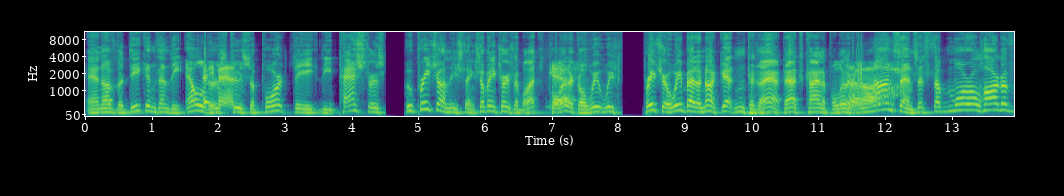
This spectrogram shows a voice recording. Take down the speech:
and of the deacons and the elders Amen. to support the the pastors who preach on these things. So many churches say, "Well, that's Yes. political. We we preacher, we better not get into that. That's kind of political Oh. nonsense. It's the moral heart of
